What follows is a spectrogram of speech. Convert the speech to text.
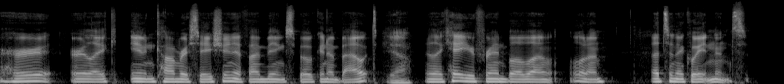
her or like in conversation if I'm being spoken about. Yeah. They're like, Hey, your friend, blah blah. Hold on. That's an acquaintance.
